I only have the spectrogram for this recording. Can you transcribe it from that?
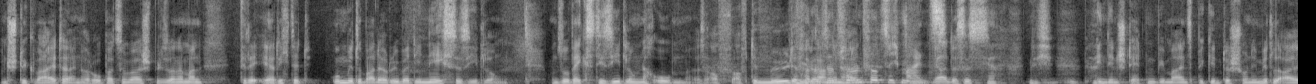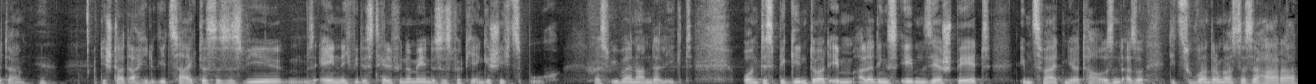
ein Stück weiter, in Europa zum Beispiel, sondern man errichtet unmittelbar darüber die nächste Siedlung. Und so wächst die Siedlung nach oben, also auf, auf dem Müll der Vergangenheit. 1945 Mainz. Ja, das ist ja, in den Städten wie Mainz beginnt das schon im Mittelalter. Ja. Die Stadtarchäologie zeigt das, das ist wie, ist ähnlich wie das Tell-Phänomen, das ist wirklich ein Geschichtsbuch was übereinander liegt. Und das beginnt dort eben allerdings eben sehr spät im zweiten Jahrtausend. Also die Zuwanderung aus der Sahara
